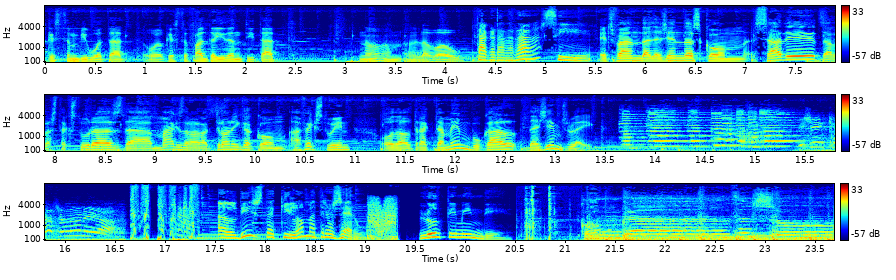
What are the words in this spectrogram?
aquesta ambigüetat o aquesta falta d'identitat no? en la veu. T'agradarà si... Ets fan de llegendes com Sade, de les textures de Max de l'electrònica com Afex Twin o del tractament vocal de James Blake. El disc de quilòmetre zero. L'últim indi. Com un gra de sorra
